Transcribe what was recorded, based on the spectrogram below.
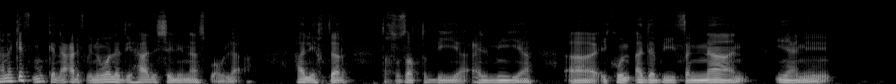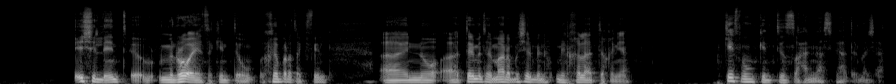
أنا كيف ممكن أعرف إنه ولدي هذا الشيء اللي يناسبه أو لا؟ هل يختار تخصصات طبية، علمية، آه يكون أدبي، فنان، يعني إيش اللي أنت من رؤيتك أنت وخبرتك في آه إنه آه، تنميه المهاره البشري من خلال التقنية. كيف ممكن تنصح الناس في هذا المجال؟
